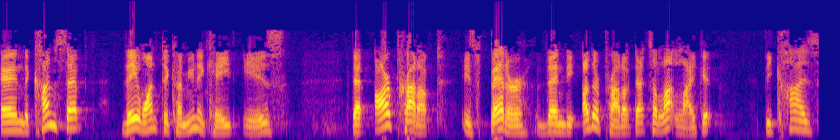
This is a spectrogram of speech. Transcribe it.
And the concept they want to communicate is that our product is better than the other product that's a lot like it because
